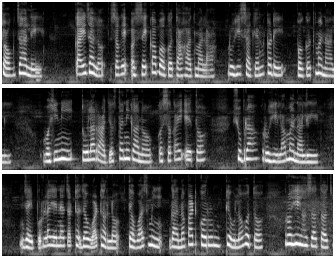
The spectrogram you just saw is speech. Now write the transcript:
शॉक झाले. काय झालं? सगळे असे का बघत आहात मला? रुही सगळ्यांकडे बघत म्हणाली. वहिनी तुला राजस्थानी गाणं कसं काय येतं? शुभ्रा रुहीला म्हणाली. जयपूरला येण्याचं ठ जेव्हा ठरलं तेव्हाच मी गाणं पाठ करून ठेवलं होतं. रुही हसतच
